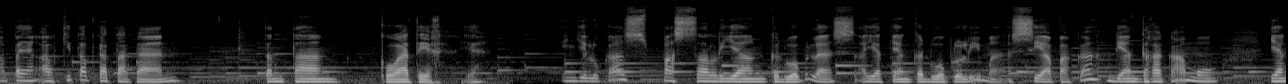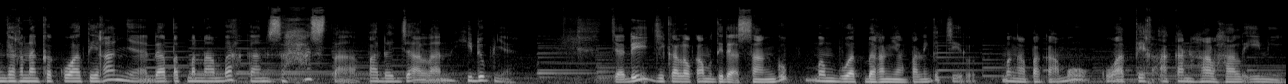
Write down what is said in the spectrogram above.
Apa yang Alkitab katakan tentang khawatir ya. Injil Lukas pasal yang ke-12 ayat yang ke-25 Siapakah di antara kamu yang karena kekhawatirannya dapat menambahkan sehasta pada jalan hidupnya Jadi jikalau kamu tidak sanggup membuat barang yang paling kecil Mengapa kamu khawatir akan hal-hal ini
